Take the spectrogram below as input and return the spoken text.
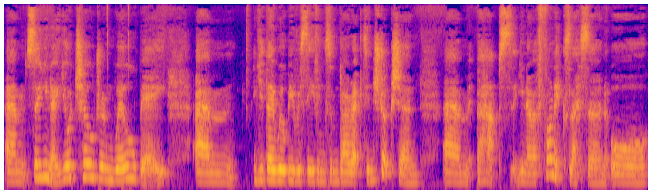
Um, so you know your children will be um, you, they will be receiving some direct instruction um, perhaps you know a phonics lesson or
